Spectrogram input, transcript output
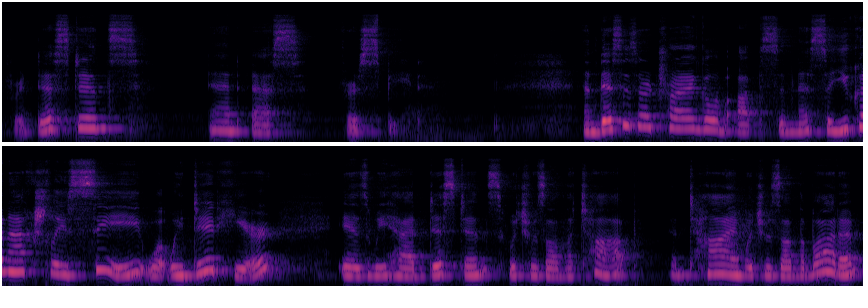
for distance, and S for speed. And this is our triangle of awesomeness. So you can actually see what we did here is we had distance, which was on the top, and time, which was on the bottom.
